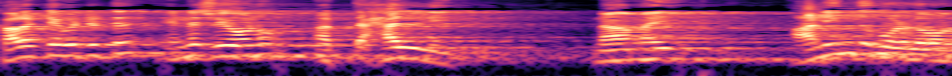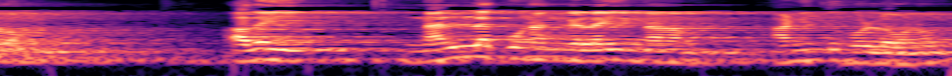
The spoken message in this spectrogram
கலட்டி விட்டுட்டு என்ன செய்யணும்? அத்தஹல்லி. நாமை அணிந்து கொள்ளணும். அதை நல்ல குணங்களை நாம் அணிந்து கொள்ளணும்.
